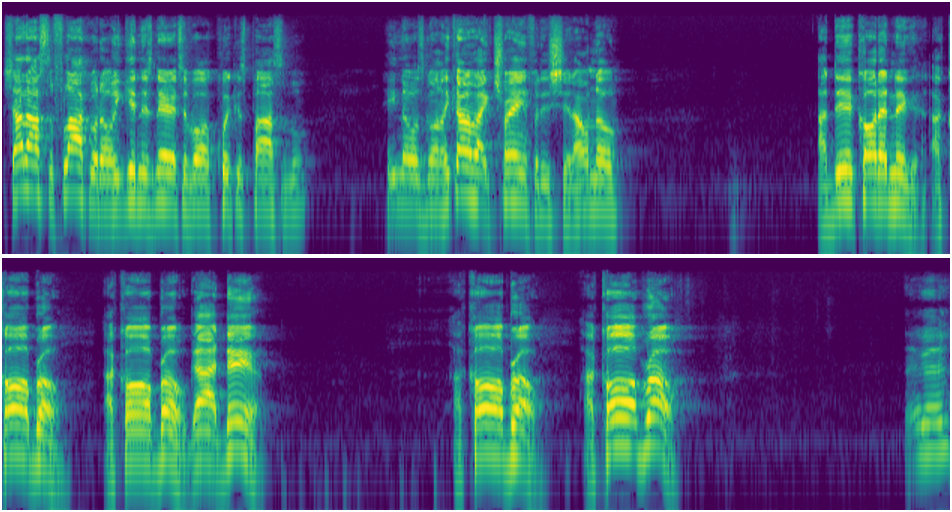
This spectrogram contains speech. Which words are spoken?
Shout outs to Flacco though. He getting his narrative all quick as possible. He know what's going on. He kind of like trained for this shit. I don't know. I did call that nigga. I called bro. I called bro. God damn. I called bro. I called bro. Nigga,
